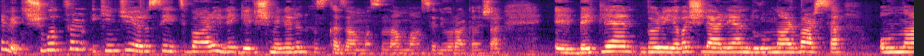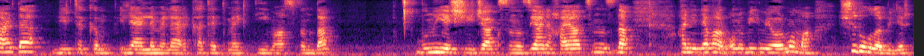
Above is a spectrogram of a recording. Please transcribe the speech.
Evet, Şubat'ın ikinci yarısı itibariyle gelişmelerin hız kazanmasından bahsediyor arkadaşlar. E, bekleyen böyle yavaş ilerleyen durumlar varsa onlarda bir takım ilerlemeler kat etmek diyeyim aslında. Bunu yaşayacaksınız. Yani hayatınızda hani ne var onu bilmiyorum ama şu da olabilir.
